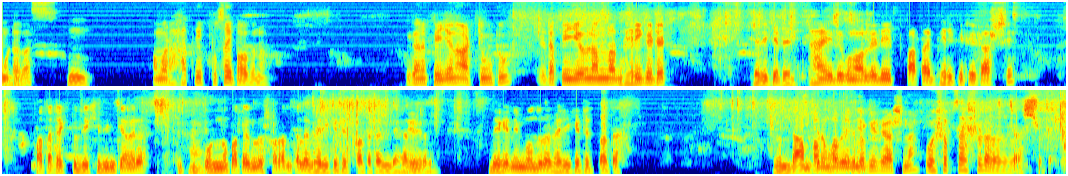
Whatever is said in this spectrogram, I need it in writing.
মোটা গাছ? হুম। আমার হাতে পোষাই পাবে না। এখানে পেয়ে যাবেন আটটিউ টু এটা পেয়ে যাবেন আপনার ভেরিকেটেড ভেরিকেটেড হ্যাঁ এই দেখুন অলরেডি পাতায় ভেরিকেটেড আসছে। পাতাটা একটু দেখিয়ে দিন ক্যামেরা। হ্যাঁ। অন্য পাতাগুলো সরান তাহলে ভেরিকেটেড পাতাটা আমি দেখাতে পারি। দেখে নিন বন্ধুরা ভেরিকেটেড পাতা। দাম কিরম হবে এগুলো? আসে না। ওই সব চারশো টাকা। চারশো টাকা।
